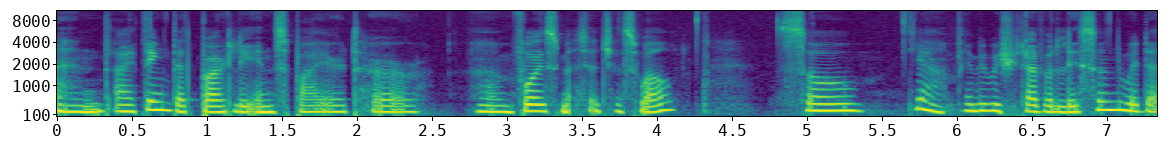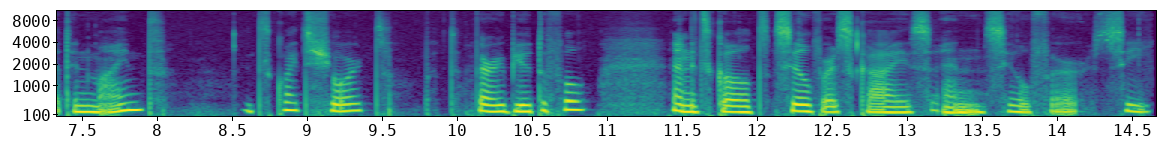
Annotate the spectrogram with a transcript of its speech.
And i think that partly inspired her um, voice message as well. So yeah maybe we should have a listen with that in mind. It's quite short very beautiful. And it's called Silver Skies and Silver Sea.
